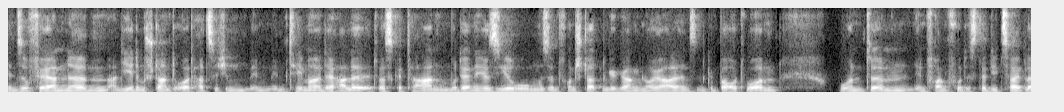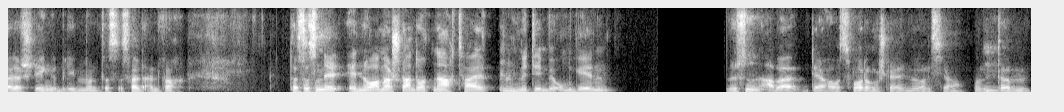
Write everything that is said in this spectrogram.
Insofern ähm, an jedem Standort hat sich im, im, im, Thema der Halle etwas getan. Modernisierungen sind vonstatten gegangen, neue Hallen sind gebaut worden. Und ähm, in Frankfurt ist da die Zeit leider stehen geblieben. Und das ist halt einfach, das ist ein enormer Standortnachteil, mit dem wir umgehen müssen. Aber der Herausforderung stellen wir uns ja. Und mhm. ähm,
